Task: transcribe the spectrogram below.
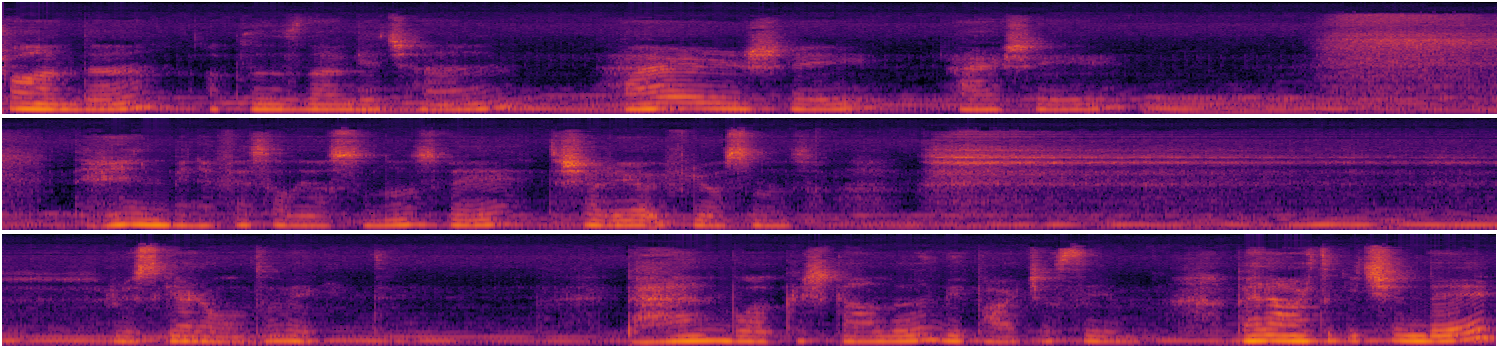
Şu anda aklınızdan geçen her şey, her şeyi derin bir nefes alıyorsunuz ve dışarıya üflüyorsunuz. Rüzgar oldu ve gitti. Ben bu akışkanlığın bir parçasıyım. Ben artık içimde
